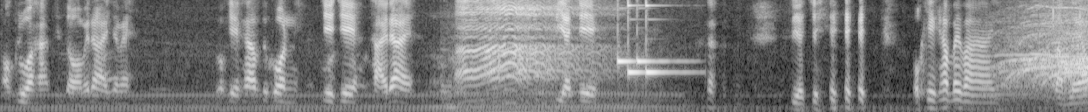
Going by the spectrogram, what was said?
เอากลัวฮะติดต่อไม่ได้ใช่ไหมโอเคครับ ทุกคนเจเจถ่ายได้เสียเจ เสียเจ โอเคครับบ๊ายบายกลับแล้ว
